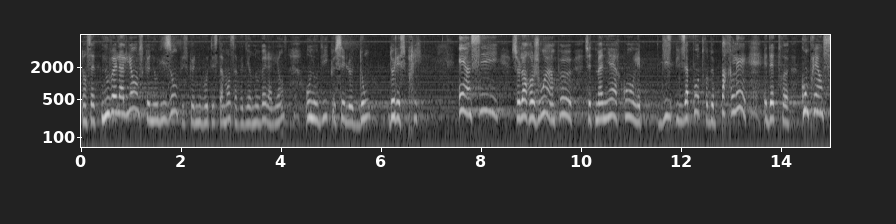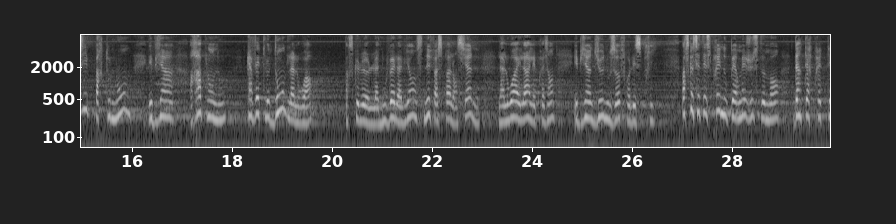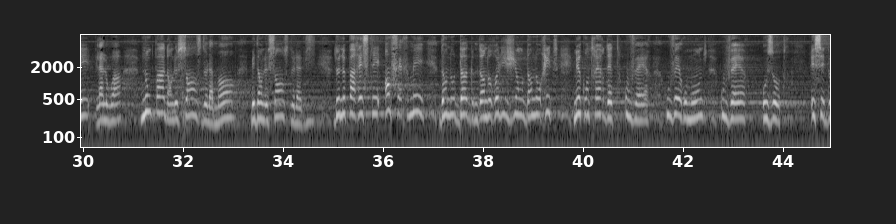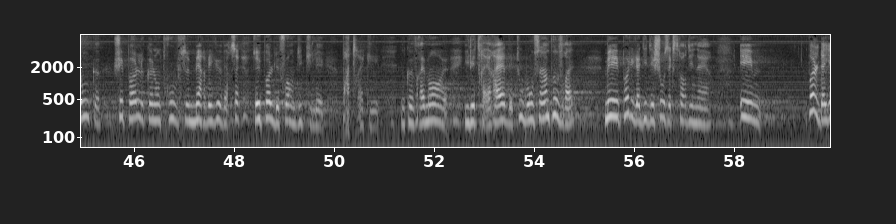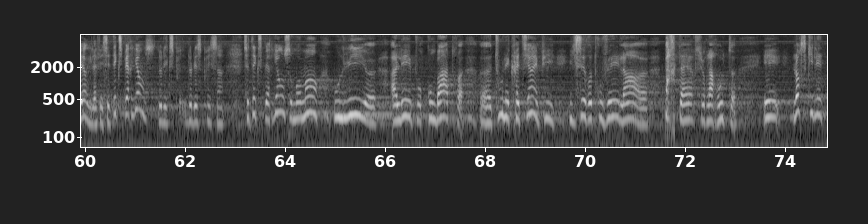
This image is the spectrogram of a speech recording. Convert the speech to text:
dans cette nouvelle alliance que nous lisons, puisque le Nouveau Testament, ça veut dire nouvelle alliance, on nous dit que c'est le don de l'esprit. Et ainsi, cela rejoint un peu cette manière qu'ont les, apôtres de parler et d'être compréhensibles par tout le monde. Eh bien, rappelons-nous qu'avec le don de la loi, parce que la nouvelle alliance n'efface pas l'ancienne, la loi est là, elle est présente, eh bien, Dieu nous offre l'esprit. Parce que cet esprit nous permet justement d'interpréter la loi, non pas dans le sens de la mort, mais dans le sens de la vie, de ne pas rester enfermé dans nos dogmes, dans nos religions, dans nos rites, mais au contraire d'être ouvert, ouvert au monde, ouvert aux autres. Et c'est donc chez Paul que l'on trouve ce merveilleux verset. C'est Paul, des fois, on dit qu'il est pas très, que vraiment, euh, il est très raide et tout. Bon, c'est un peu vrai. Mais Paul, il a dit des choses extraordinaires. Et Paul, d'ailleurs, il a fait cette expérience de l'Esprit Saint, cette expérience au moment où lui euh, allait pour combattre euh, tous les chrétiens, et puis il s'est retrouvé là, euh, par terre, sur la route. Et lorsqu'il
